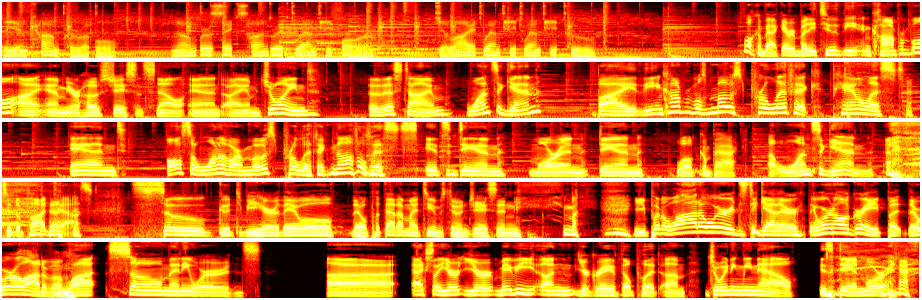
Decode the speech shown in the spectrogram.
The Incomparable. Number 624. July 2022. Welcome back, everybody, to The Incomparable. I am your host, Jason Snell, and I am joined this time, once again, by The Incomparable's most prolific panelist and also one of our most prolific novelists. It's Dan Moren. Dan, welcome back uh, once again to the podcast. So good to be here. They will they'll put that on my tombstone, Jason. you put a lot of words together. They weren't all great, but there were a lot of them. lot, so many words. Uh, actually, you're you're maybe on your grave they'll put um joining me now is Dan Moren.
